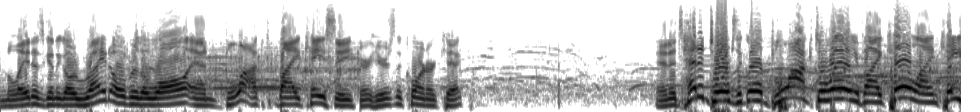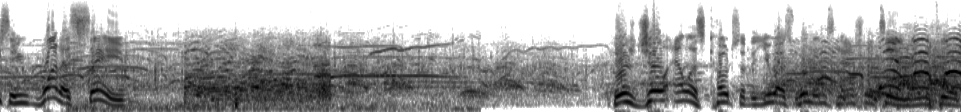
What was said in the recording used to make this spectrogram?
plate is going to go right over the wall and blocked by Casey. Here's the corner kick. And it's headed towards the goal, blocked away by Caroline Casey. What a save! Here's Jill Ellis, coach of the U.S. women's national team, on the field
